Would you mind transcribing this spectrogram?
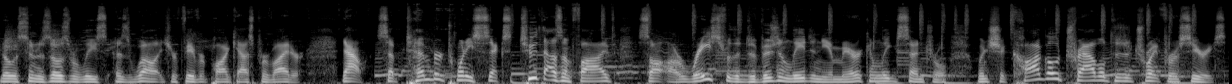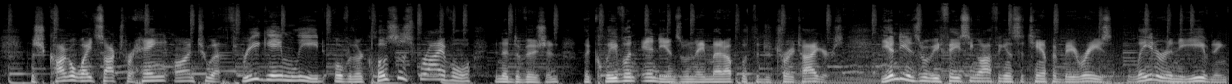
know as soon as those release as well at your favorite podcast provider. Now september 26 2005 saw a race for the division lead in the american league central when chicago traveled to detroit for a series. The chicago white sox were hanging on to a three-game lead over their closest rival in the division, the Cleveland Indians, when they met up with the Detroit Tigers. The Indians would be facing off against the Tampa Bay Rays later in the evening,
